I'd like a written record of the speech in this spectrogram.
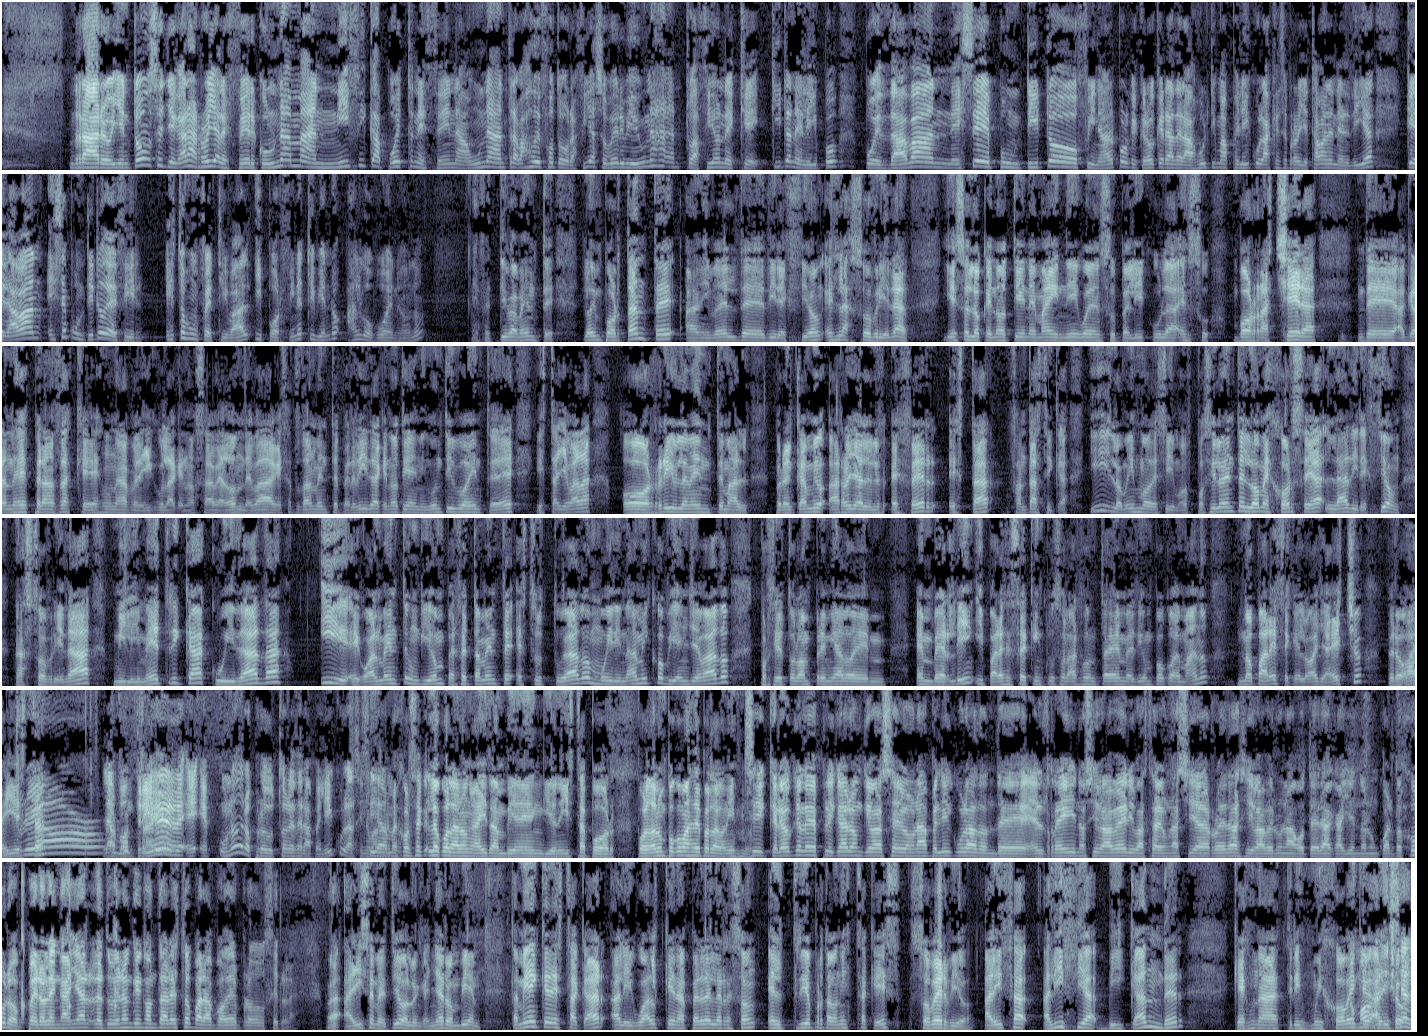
raro. Y entonces llegar a Royal Affair con una magnífica puesta en escena, un trabajo de fotografía soberbio y unas actuaciones que quitan el hipo, pues daban ese puntito final, porque creo que era de las últimas películas que se proyectaban en el día, que daban ese puntito de decir, esto es un festival y por fin estoy viendo algo bueno, ¿no? Efectivamente. Lo importante a nivel de dirección es la sobriedad. Y eso es lo que no tiene Mike Newell en su película, en su borrachera de Grandes Esperanzas, que es una película que no sabe a dónde va, que está totalmente perdida, que no tiene ningún tipo de interés y está llevada horriblemente mal. Pero en cambio, a Royal Affair está fantástica. Y lo mismo decimos, posiblemente lo mejor sea la dirección. Una sobriedad milimétrica, cuidada, y igualmente un guion perfectamente estructurado, muy dinámico, bien llevado. Por cierto, lo han premiado en, en Berlín y parece ser que incluso Lars von Trier me dio un poco de mano. No parece que lo haya hecho, pero ahí está. La von Trier es es uno de los productores de la película, si no Sí, me a lo mejor se lo colaron ahí también guionista por, por darle un poco más de protagonismo. Sí, creo que le explicaron que iba a ser una película donde el rey no se iba a ver, iba a estar en una silla de ruedas y iba a haber una gotera cayendo en un cuarto oscuro. Pero le engañaron, le tuvieron que contar esto para poder producirla. Ahí se metió, lo engañaron bien. También hay que destacar, al igual que en A Perderle Razón, el trío protagonista que es soberbio. Alicia, Alicia Vikander, que es una actriz muy joven. ¿Cómo? que ha ¿Alicia hecho-?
